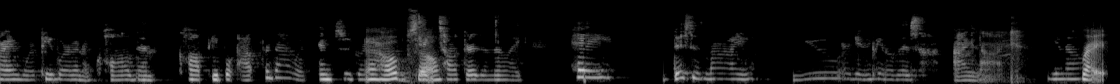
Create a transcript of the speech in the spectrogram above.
time where people are gonna call them call people out for that with Instagram I hope and so. TikTokers and they're like, Hey, this is mine. You are getting paid on this, I'm not. You know? Right.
